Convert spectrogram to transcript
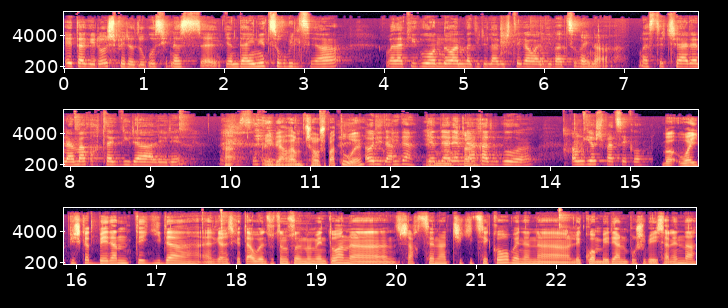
eta gero espero dugu zinez eh, jende hainitz urbiltzea, badakigu ondoan badirela beste gaualdi batzu baina gaztetxearen amagurtak dira alere. Ha, hori behar da untsa ospatu, eh? Hori da, Hori da. jendearen behar dugu eh, ongi ospatzeko. Ba, guai pixkat berantegi da, elgarrizketa hau entzuten zuen momentuan, uh, sartzen txikitzeko, baina uh, lekuan berean posible izanen da.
